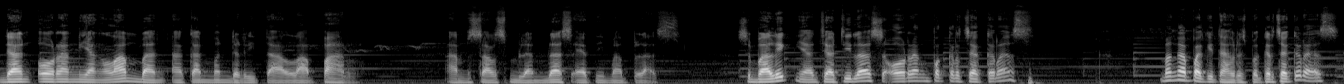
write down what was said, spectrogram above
dan orang yang lamban akan menderita lapar. Amsal 19 ayat 15. Sebaliknya, jadilah seorang pekerja keras. Mengapa kita harus bekerja keras?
